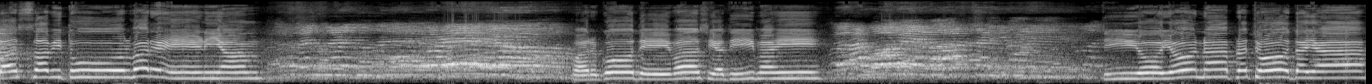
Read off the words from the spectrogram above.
તત્સવિતુર્વરેણ્યમ ભર્ગો દેવસ્ય ધીમહિ ધિયો યો ન પ્રચોદયા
